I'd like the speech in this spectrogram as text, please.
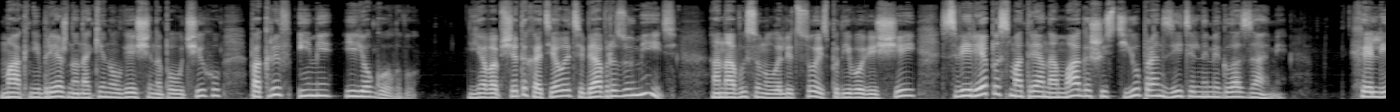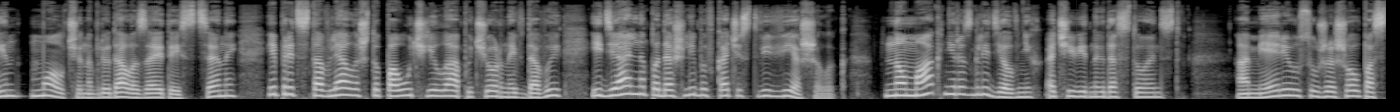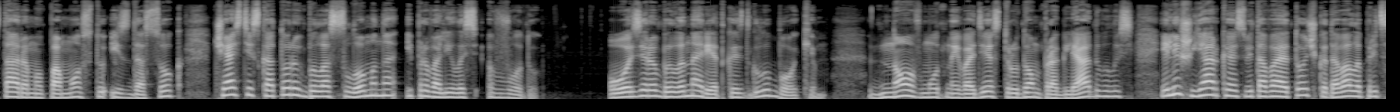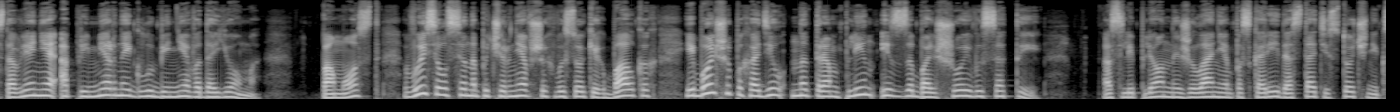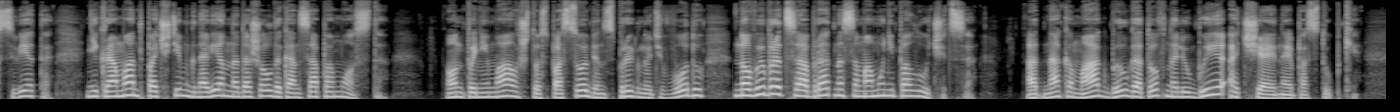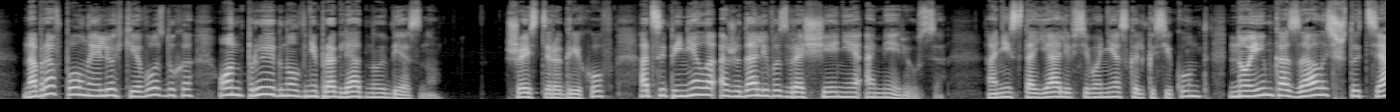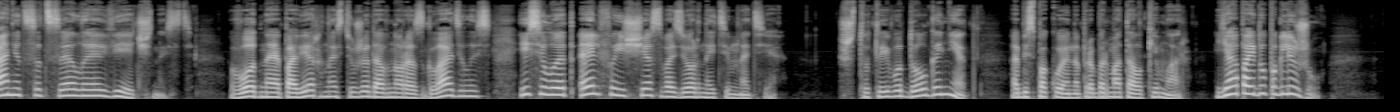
Маг небрежно накинул вещи на паучиху, покрыв ими ее голову. «Я вообще-то хотела тебя вразумить». Она высунула лицо из-под его вещей, свирепо смотря на мага шестью пронзительными глазами. Хелин молча наблюдала за этой сценой и представляла, что паучьи лапы черной вдовы идеально подошли бы в качестве вешалок, но маг не разглядел в них очевидных достоинств. Америус уже шел по старому помосту из досок, часть из которых была сломана и провалилась в воду. Озеро было на редкость глубоким. Дно в мутной воде с трудом проглядывалось, и лишь яркая световая точка давала представление о примерной глубине водоема. Помост высился на почерневших высоких балках и больше походил на трамплин из-за большой высоты — Ослепленный желанием поскорей достать источник света, некромант почти мгновенно дошел до конца помоста. Он понимал, что способен спрыгнуть в воду, но выбраться обратно самому не получится. Однако маг был готов на любые отчаянные поступки. Набрав полные легкие воздуха, он прыгнул в непроглядную бездну. Шестеро грехов оцепенело ожидали возвращения Америуса — они стояли всего несколько секунд, но им казалось, что тянется целая вечность. Водная поверхность уже давно разгладилась, и силуэт эльфа исчез в озерной темноте. «Что-то его долго нет», — обеспокоенно пробормотал Кимар. «Я пойду погляжу».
